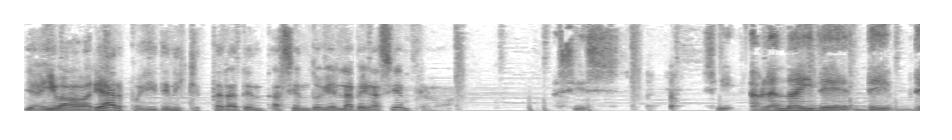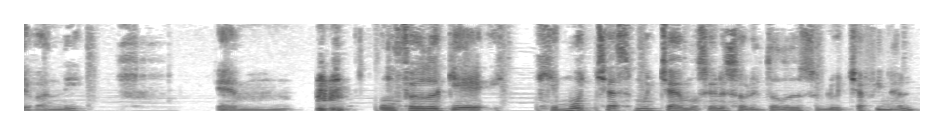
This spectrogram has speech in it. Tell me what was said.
y ahí va a variar, pues y tenéis que estar haciendo bien la pega siempre, ¿no? Así es. Sí, hablando ahí de, de, de Bandy, em, un feudo que, que muchas, muchas emociones, sobre todo en su lucha final,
